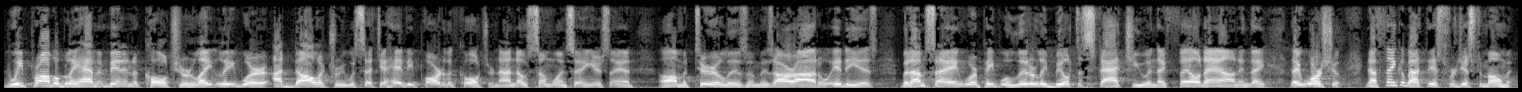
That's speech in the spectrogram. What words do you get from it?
We probably haven't been in a culture lately where idolatry was such a heavy part of the culture. Now, I know someone saying here saying, oh, materialism is our idol. It is. But I'm saying where people literally built a statue and they fell down and they, they worship. Now, think about this for just a moment.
